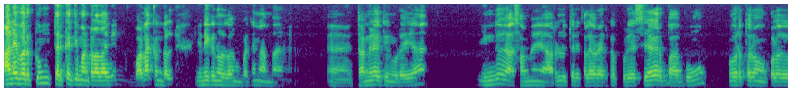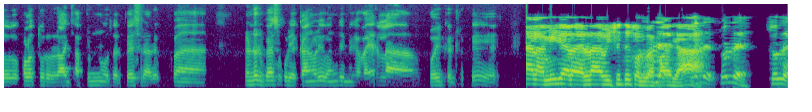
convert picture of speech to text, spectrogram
அனைவருக்கும் தெற்கத்தி மன்றாதாவின் வணக்கங்கள். இன்னைக்கு ஒரு பார்த்தீங்கன்னா நம்ம அஹ், தமிழகத்தினுடைய இந்து சமய அறநிலைத்துறை தலைவராக இருக்கக்கூடிய சேகர் பாபுவும் ஒருத்தரும் குல குளத்தூர் ராஜ் அப்படின்னு ஒருத்தர் பேசுறாரு. அஹ், ரெண்டு பேரும் பேசக்கூடிய காணொளி வந்து மிக வைரலா போய்கிட்டு இருக்கு மீடியால எல்லா விஷயத்தையும் சொல்லுவேன் பாரியா சொல்லு சொல்லு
